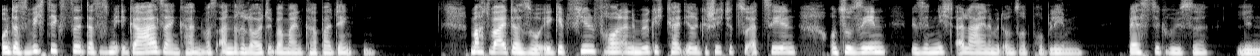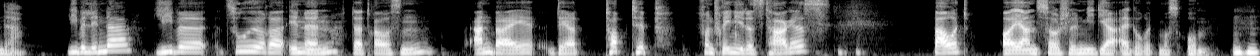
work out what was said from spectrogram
Und das Wichtigste, dass es mir egal sein kann, was andere Leute über meinen Körper denken. Macht weiter so. Ihr gebt vielen Frauen eine Möglichkeit, ihre Geschichte zu erzählen und zu sehen, wir sind nicht alleine mit unseren Problemen. Beste Grüße, Linda. Liebe Linda, liebe ZuhörerInnen da draußen, anbei der Top-Tipp von Vreni des Tages. Baut euren Social-Media-Algorithmus um. Mhm.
